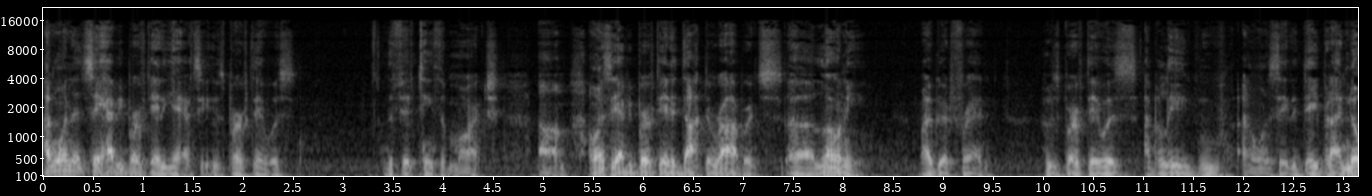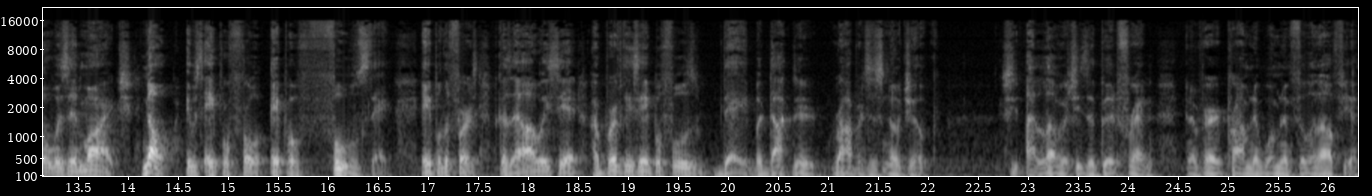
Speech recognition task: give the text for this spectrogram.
I want to say happy birthday to Yancy, whose birthday was the fifteenth of March. Um, I want to say happy birthday to Dr. Roberts, uh, Loney, my good friend whose birthday was, I believe, ooh, I don't want to say the date, but I know it was in March. No, it was April Fool, April Fool's Day, April the first, because I always said her birthday's April Fool's Day, but Dr. Roberts is no joke. She, I love her. She's a good friend and a very prominent woman in Philadelphia.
